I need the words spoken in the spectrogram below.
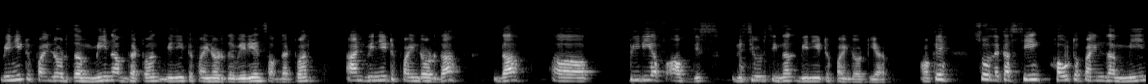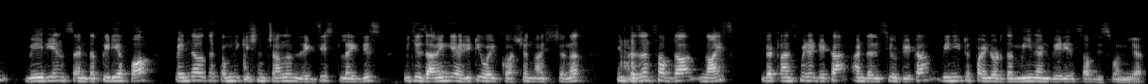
we need to find out the mean of that one. We need to find out the variance of that one, and we need to find out the the uh, PDF of this received signal. We need to find out here. Okay, so let us see how to find the mean, variance, and the PDF of whenever the communication channel exists like this, which is having a additive white Gaussian noise channel. In presence of the noise, the transmitted data and the received data, we need to find out the mean and variance of this one here.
